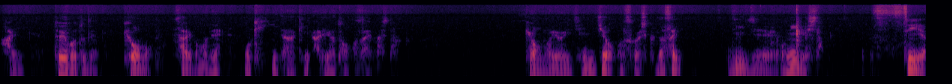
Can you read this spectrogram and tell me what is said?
はい。ということで、今日も最後までお聴きいただきありがとうございました。今日も良い一日をお過ごしください。DJ お兄でした。se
